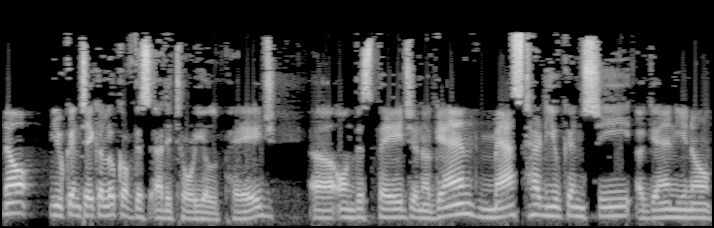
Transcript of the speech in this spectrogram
Now, you can take a look of this editorial page uh, on this page. And again, masthead you can see. Again, you know,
